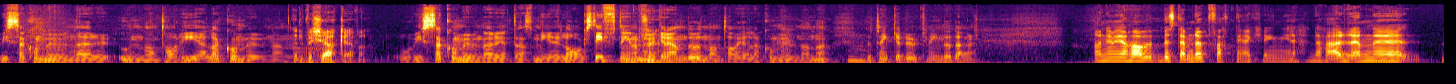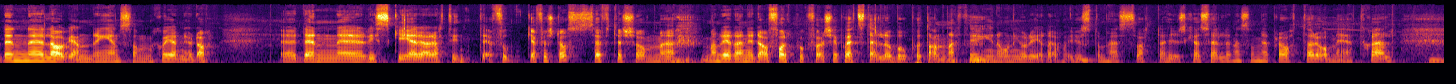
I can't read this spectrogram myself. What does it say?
Vissa kommuner undantar hela kommunen. Eller försöka i alla fall. Och vissa kommuner är inte ens med i lagstiftningen och Nej. försöker ändå undanta hela kommunen. Mm. Hur tänker du kring det där? Ja, jag har bestämda uppfattningar kring det här. Den, eh, den eh, lagändringen som sker nu då, den eh, riskerar att inte funka förstås eftersom eh, man redan idag folkbokför sig på ett ställe och bor på ett annat. Det är Mm. ingen ordning och reda. Just de här svarta hyreskarusellerna som jag pratar om är ett skäl. Mm.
